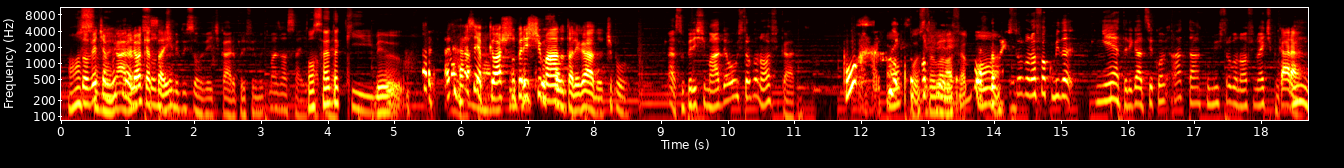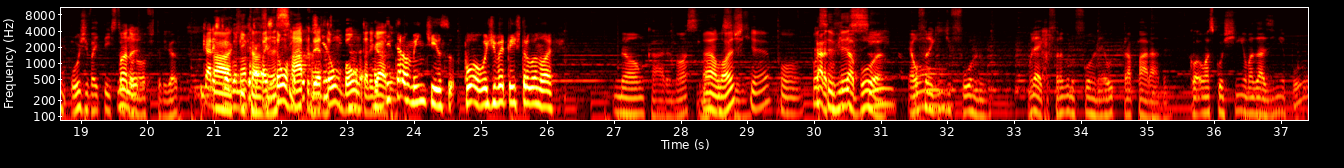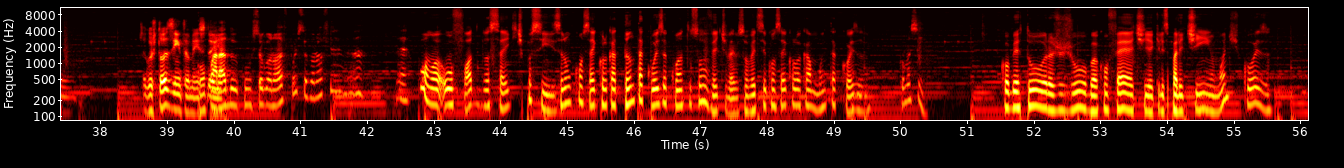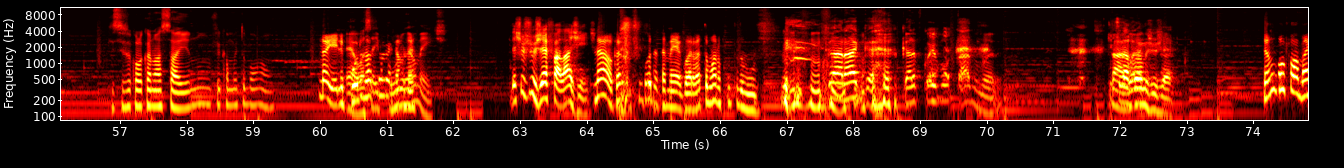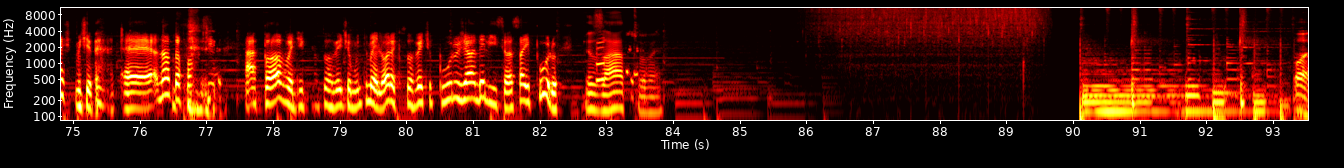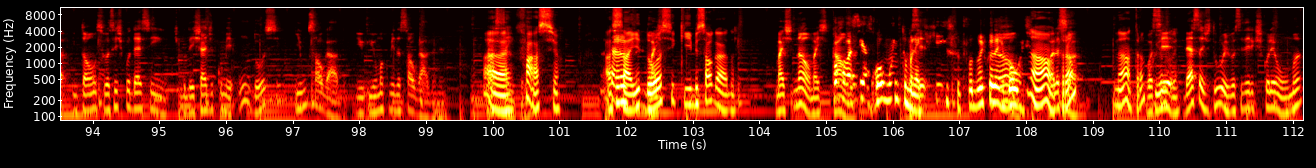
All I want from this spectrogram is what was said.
Nossa, Sorvete é velho. muito Cara, melhor que sou açaí. do time do sorvete, cara. Eu prefiro muito mais o açaí. Então sai reto. daqui, meu. Assim, é porque eu acho superestimado, tá ligado? Tipo, Ah, superestimado é o estrogonofe, cara. Porra! Não, pô, estrogonofe é bom. né? Estrogonofe é uma comida nhé, tá ligado? Você come. Ah tá, comi um estrogonofe, não é tipo, Cara, hum, hoje vai ter mano, estrogonofe, tá ligado? cara, Ah, estrogonofe aqui, cara, faz é tão assim, rápido, é cara. tão bom, tá É ligado? literalmente isso. Pô, hoje vai ter estrogonofe. Não, cara, nossa. Não É, consigo. lógico que é, pô. Pô, Cara, você vê comida boa assim, É um franguinho de forno. Moleque, frango no forno é outra parada. Umas coxinhas, umas asinhas, pô. É gostosinho também isso daí. Comparado com o estrogonofe, pô, estrogonofe é. Ah, Pô, mas o foda do açaí é que, tipo assim, você não consegue colocar tanta coisa quanto o sorvete, velho. O sorvete você consegue colocar muita coisa, velho. como assim? Cobertura, jujuba, confete, aqueles palitinhos, um monte de coisa. Que se você colocar no açaí não fica muito bom, não. Não, e ele É, puro o açaí é tão puro legal, né? realmente. Deixa o Jujé falar, gente. Não, eu quero que se foda também agora. Vai tomar no cu todo mundo. Caraca, o cara ficou revoltado, mano. O que, Tá, que você tá agora- falando, Jujé? Eu não vou falar mais. Mentira. É, não, tô falando que a prova de que o sorvete é muito melhor é que o sorvete puro já é uma delícia. O açaí puro. Exato, velho. Ó, então se vocês pudessem, tipo, deixar de comer um doce e um salgado. E, e uma comida salgada, né? Ah, é fácil. Açaí doce, quibe salgado. Mas, não, mas Pô, calma. você errou muito, moleque. Você- Que isso? Tu falou duas coisas Não. boas. Não, Olha tran... só, não tranquilo, você, dessas duas, você teria que escolher uma.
